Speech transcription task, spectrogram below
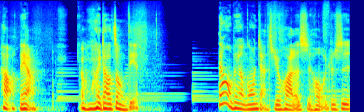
好，那样我们回到重点。当我朋友跟我讲这句话的时候，就是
